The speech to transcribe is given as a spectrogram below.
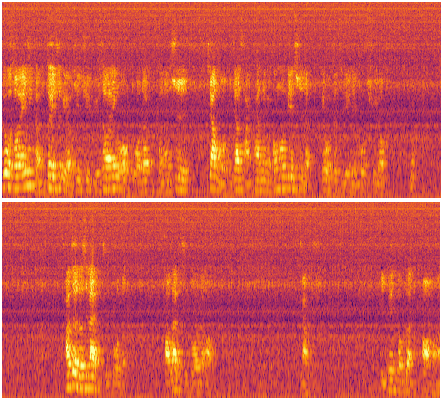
如果说，哎，你可能对这个有兴趣，比如说，哎，我我的可能是像我比较常看那个公共电视的，哎，我就直接连过去喽。它这个都是 live 直播的。好，live 直播的哦，那影片中断哦，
